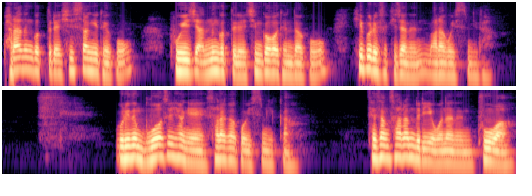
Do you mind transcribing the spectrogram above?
바라는 것들의 실상이 되고 보이지 않는 것들의 증거가 된다고 히브리서 기자는 말하고 있습니다. 우리는 무엇을 향해 살아가고 있습니까? 세상 사람들이 원하는 부와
